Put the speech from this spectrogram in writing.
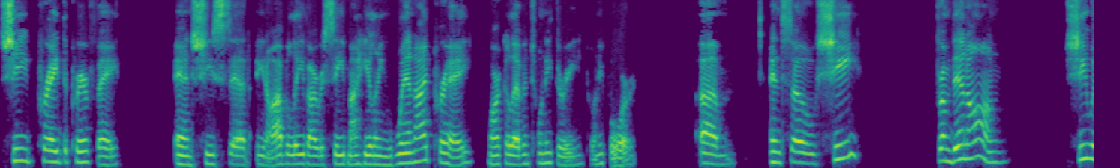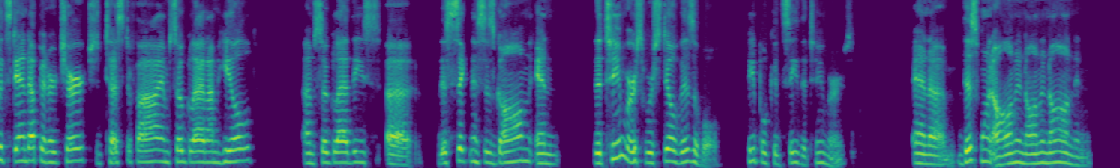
she prayed the prayer of faith and she said you know i believe i receive my healing when i pray. Mark 11 23 24 um, and so she, from then on, she would stand up in her church and testify, I'm so glad I'm healed. I'm so glad these, uh, this sickness is gone. And the tumors were still visible. People could see the tumors. And um, this went on and on and on. And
